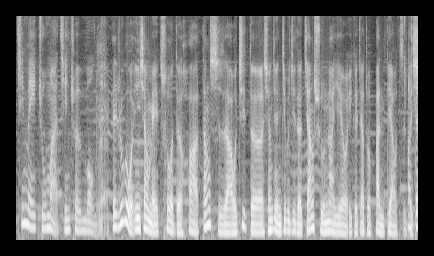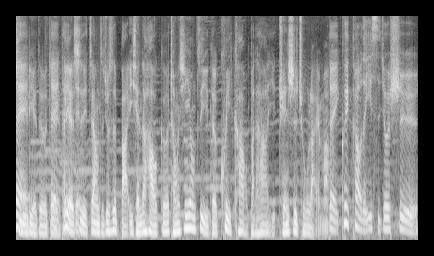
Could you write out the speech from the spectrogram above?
青梅竹马青春梦了。诶，如果我印象没错的话，当时啊，我记得熊姐，你记不记得江淑娜也有一个叫做半吊子的系列，哦、对，对不对？她也是这样子，就是把以前的好歌重新用自己的气口把它诠释出来嘛。对，气口的意思就是。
